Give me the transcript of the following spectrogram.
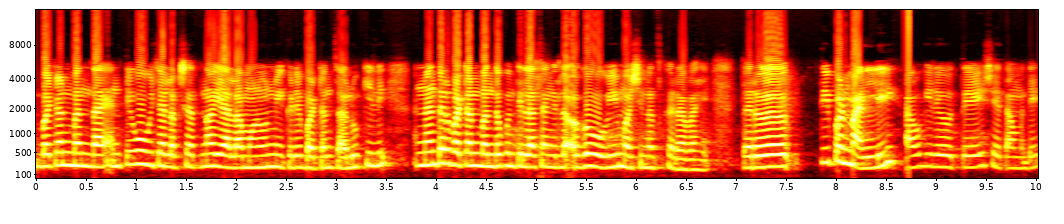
बटन बंद आहे. आणि ते ओवीच्या लक्षात न याला म्हणून मी इकडे बटन चालू केली. आणि नंतर बटन बंद करून तिला सांगितलं अगं ओवी मशीनच खराब आहे. तर ती पण मानली राव गेले होते शेतामध्ये.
